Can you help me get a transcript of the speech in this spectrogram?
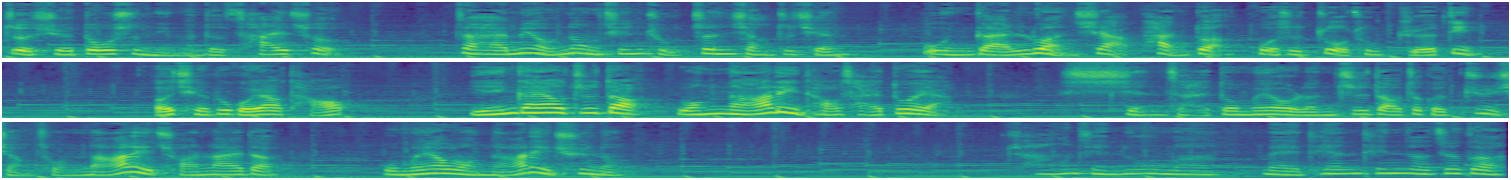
这些都是你们的猜测，在还没有弄清楚真相之前，不应该乱下判断或是做出决定。而且，如果要逃，也应该要知道往哪里逃才对啊！现在都没有人知道这个巨响从哪里传来的，我们要往哪里去呢？”长颈鹿们每天听着这个。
